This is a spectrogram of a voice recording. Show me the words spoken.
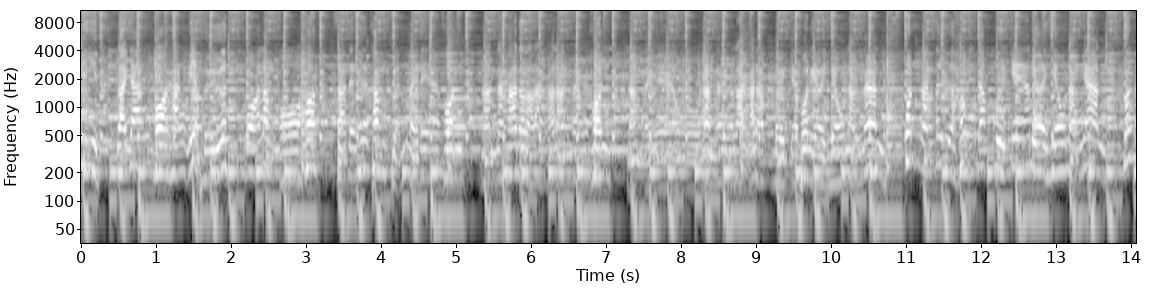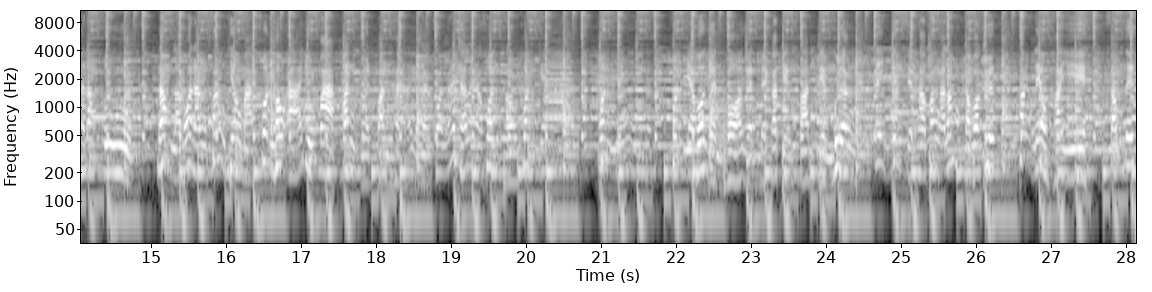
มีหลายอย่างพอหางเมียผือหมอลำคอสะเดอคำเขียนไว้ในคน นั่นนะฮะนั่นละนั่นนั่นคนนั่นใน นั่นนั่นละขนับมือแกพวกเนื้อเหี่ยวหนังนั่นคนนั้นเนื้อเฮานับมือแกเนื้อเหี่ยวหนังย่านมันก็นำลูกน้ำละบ่ดังฟังเที่ยวมากคนเขาอายุมากมันเกิดปัญหาอย่างแบบคนนั้นฉันละคนเขาคนแก่คนแก่คนแก่บ่เงินพอเงินแม่ก็เต็มบ้านเต็มเมืองได้ยินเสียงหาฟังอารมณ์กับว่าคือฟังแล้วให้สำนึก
